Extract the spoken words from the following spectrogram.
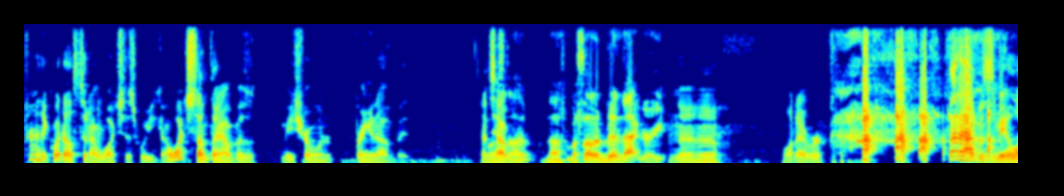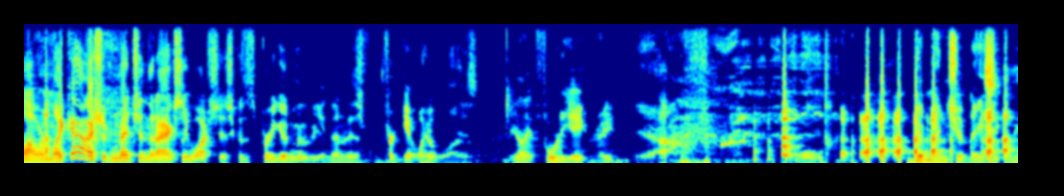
trying to think what else did I watch this week? I watched something. I was made sure I wanted to bring it up, but that's must how. not, not must not have been that great. No, whatever. that happens to me a lot. When I'm like, ah, I should mention that I actually watched this because it's a pretty good movie, and then I just forget what it was. You're like 48, right? Yeah, old dementia, basically.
